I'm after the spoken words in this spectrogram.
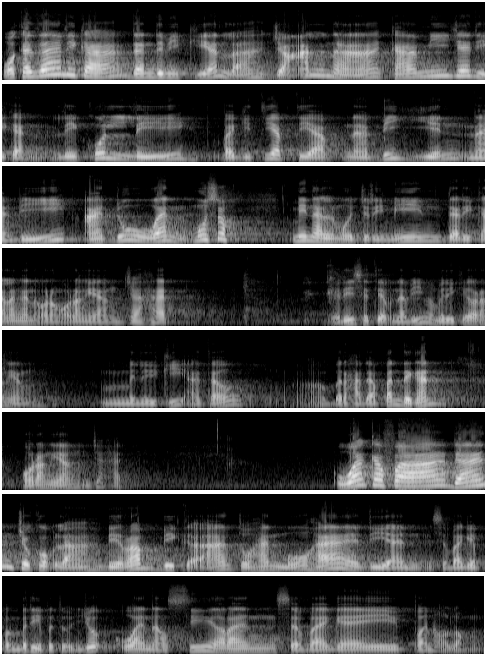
Wa kadzalika dan demikianlah ja'alna kami jadikan likulli bagi tiap-tiap nabiyyin nabi aduan musuh minal mujrimin dari kalangan orang-orang yang jahat. Jadi setiap nabi memiliki orang yang memiliki atau uh, berhadapan dengan orang yang jahat. Wa kafa dan cukuplah bi rabbika Tuhanmu hadian sebagai pemberi petunjuk wa nasiran sebagai penolong.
